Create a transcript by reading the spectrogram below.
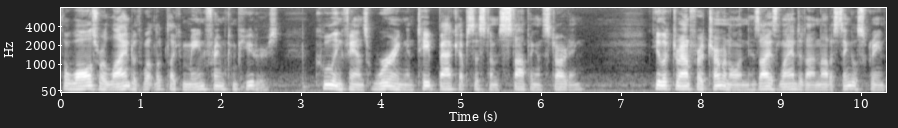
The walls were lined with what looked like mainframe computers, cooling fans whirring and tape backup systems stopping and starting. He looked around for a terminal, and his eyes landed on not a single screen,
